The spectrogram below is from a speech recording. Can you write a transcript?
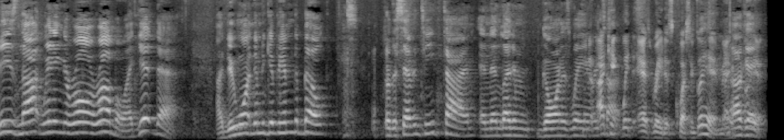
He's not winning the Royal Rumble. I get that. I do want them to give him the belt for the 17th time and then let him go on his way You know, I can't wait to ask Ray this question. Go ahead, man. Okay.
